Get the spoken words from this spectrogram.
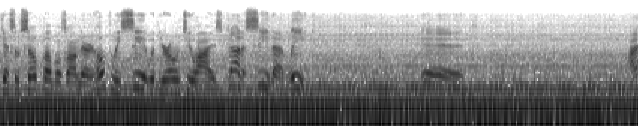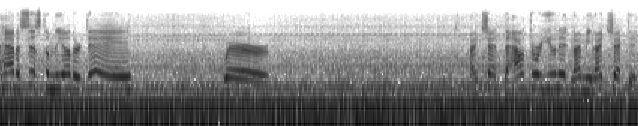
get some soap bubbles on there and hopefully see it with your own two eyes. You gotta see that leak. And I had a system the other day where I checked the outdoor unit and I mean I checked it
